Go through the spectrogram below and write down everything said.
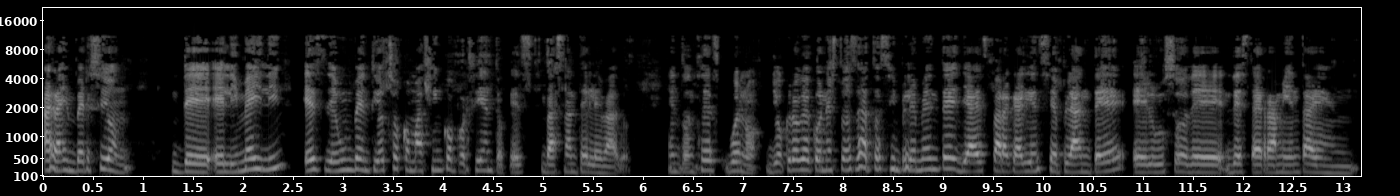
a la inversión del emailing es de un 28,5%, que es bastante elevado. Entonces, bueno, yo creo que con estos datos simplemente ya es para que alguien se plantee el uso de, esta herramienta en,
